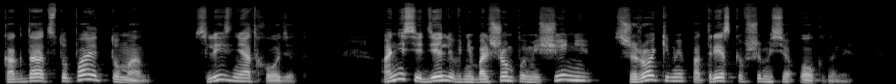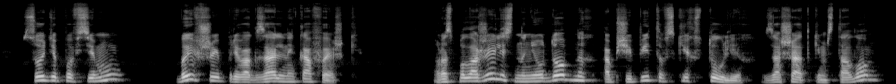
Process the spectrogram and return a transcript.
Когда отступает туман, слизни отходят. Они сидели в небольшом помещении с широкими потрескавшимися окнами. Судя по всему, бывшей привокзальной кафешки. Расположились на неудобных общепитовских стульях за шатким столом,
